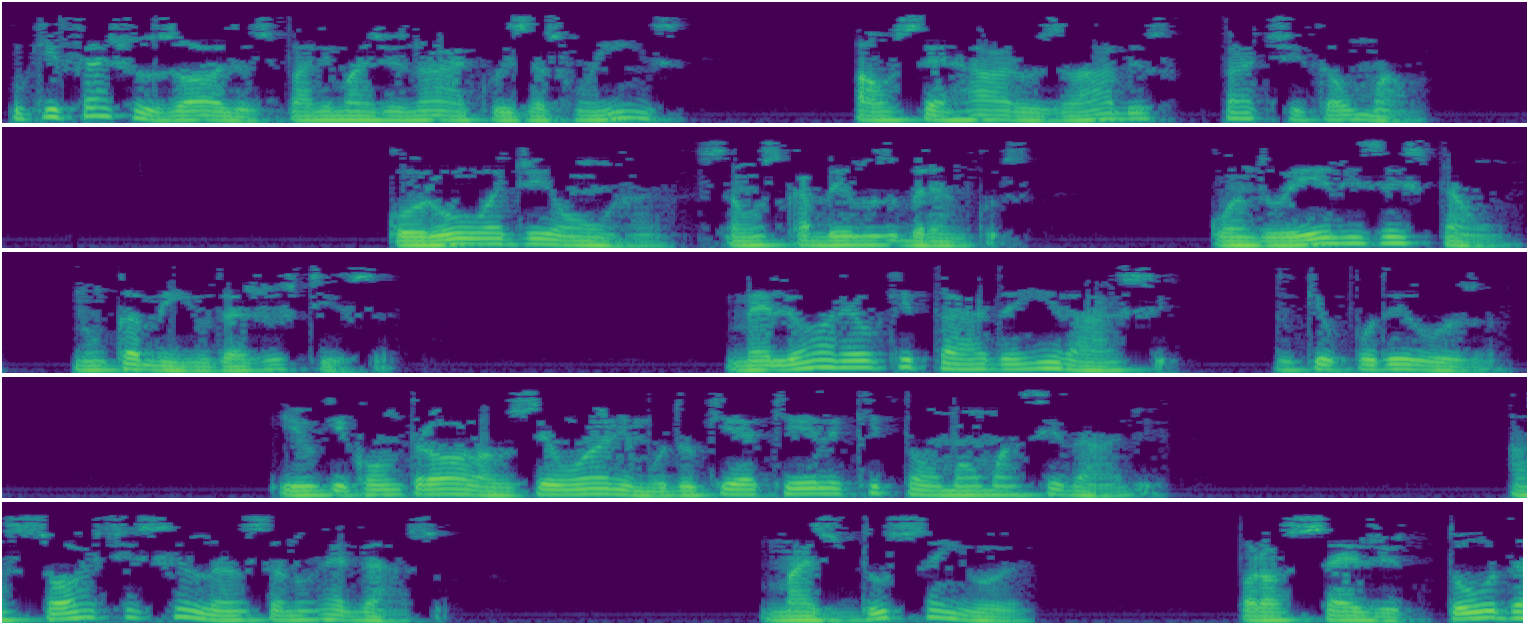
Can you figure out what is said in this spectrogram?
O que fecha os olhos para imaginar coisas ruins, ao cerrar os lábios, pratica o mal. Coroa de honra são os cabelos brancos, quando eles estão no caminho da justiça. Melhor é o que tarda em irar-se do que o poderoso, e o que controla o seu ânimo do que aquele que toma uma cidade. A sorte se lança no regaço, mas do Senhor procede toda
